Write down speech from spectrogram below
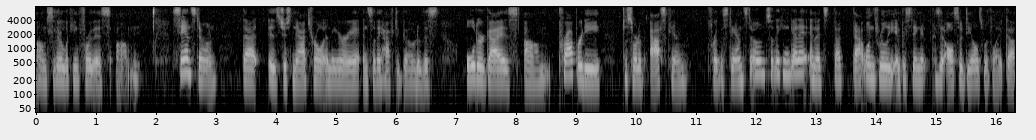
Um, so they're looking for this um, sandstone that is just natural in the area, and so they have to go to this older guy's um, property to sort of ask him for the sandstone so they can get it and it's that that one's really interesting because it also deals with like uh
